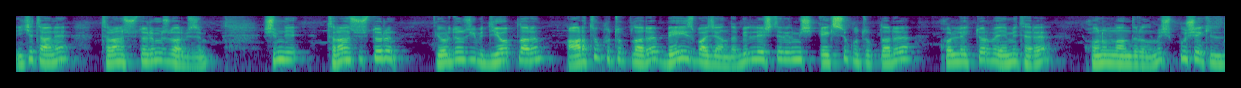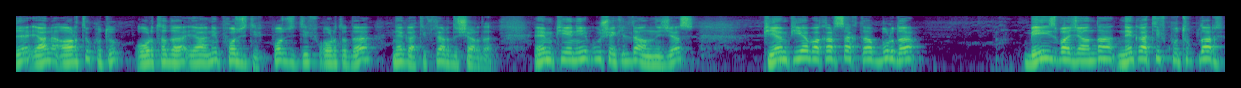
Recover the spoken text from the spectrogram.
iki tane transistörümüz var bizim. Şimdi transistörün gördüğünüz gibi diyotların artı kutupları base bacağında birleştirilmiş, eksi kutupları kolektör ve emitere konumlandırılmış. Bu şekilde yani artı kutup ortada yani pozitif, pozitif ortada, negatifler dışarıda. NPN'i bu şekilde anlayacağız. PNP'ye bakarsak da burada base bacağında negatif kutuplar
